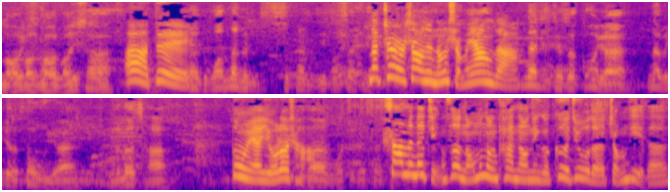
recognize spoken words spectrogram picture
老老老老阴山，啊，对，那我那个一直上去。那这儿上去能什么样子啊？那里就是公园，那边就是动物园、游乐场。动物园、游乐场，上上面的景色能不能看到那个各旧的整体的？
